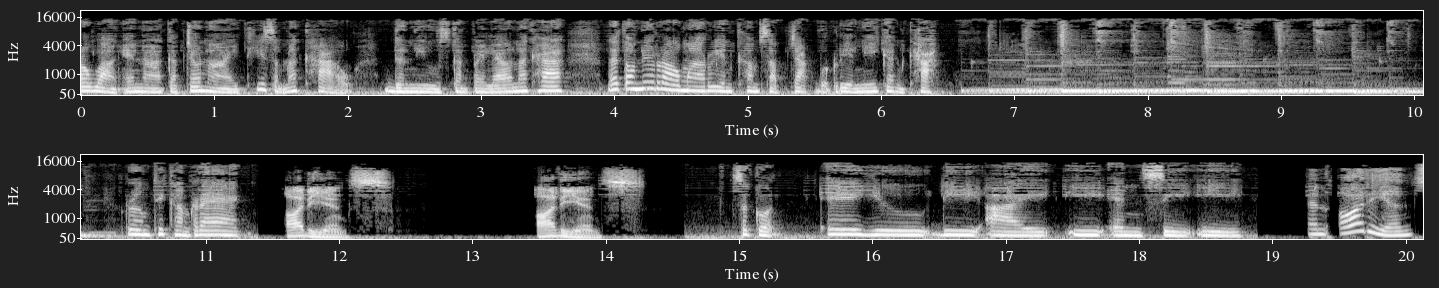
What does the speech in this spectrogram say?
ระหว่างแอนนากับเจ้านายที่สำนักข่าว The News กันไปแล้วนะคะ และตอนนี้เรามาเรียนคำศัพท์จากบทเรียนนี้กันค่ะ เริ่มที่คำแรก Audience. Audience. สะกด A U D I E N C E An audience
